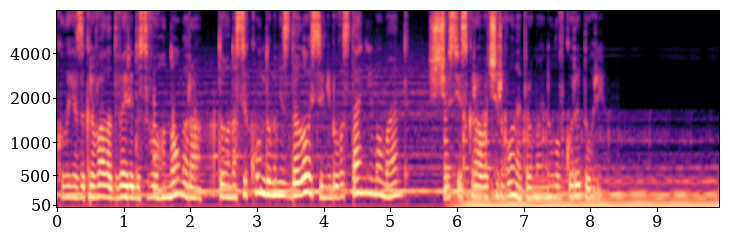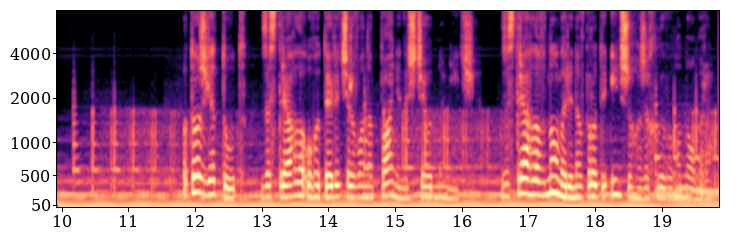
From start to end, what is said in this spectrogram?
Коли я закривала двері до свого номера, то на секунду мені здалося, ніби в останній момент щось яскраво червоне промайнуло в коридорі. Отож я тут застрягла у готелі Червона пані на ще одну ніч. Застрягла в номері навпроти іншого жахливого номера.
